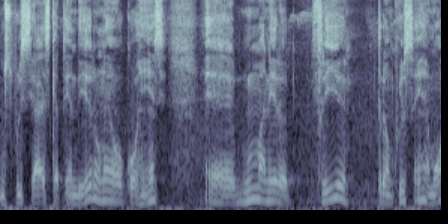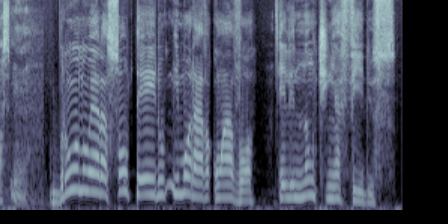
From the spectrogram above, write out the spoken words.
os policiais que atenderam né, a ocorrência é, de uma maneira fria, tranquila, sem remorso nenhum. Bruno era solteiro e morava com a avó. Ele não tinha filhos.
